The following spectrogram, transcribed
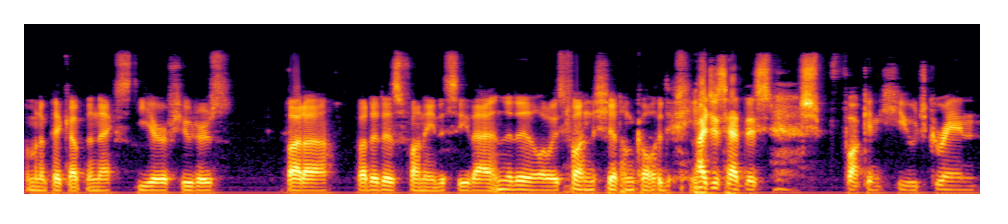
I'm gonna pick up the next year of shooters. But uh but it is funny to see that and it is always fun to shit on Call of Duty. I just had this fucking huge grin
